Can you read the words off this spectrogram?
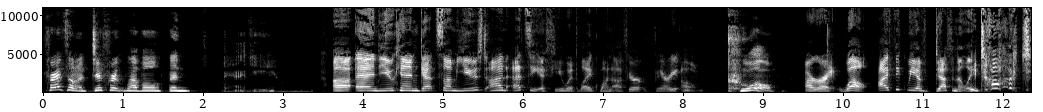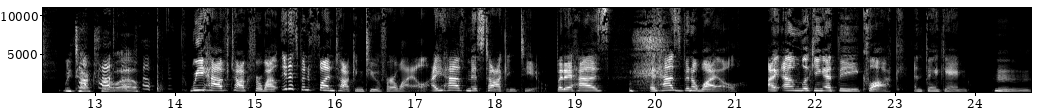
Fred's on a different level than Peggy. Uh, and you can get some used on Etsy if you would like one of your very own. Cool. All right. Well, I think we have definitely talked. We talked for a while. We have talked for a while. It has been fun talking to you for a while. I have missed talking to you, but it has it has been a while. I am looking at the clock and thinking, hmm,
